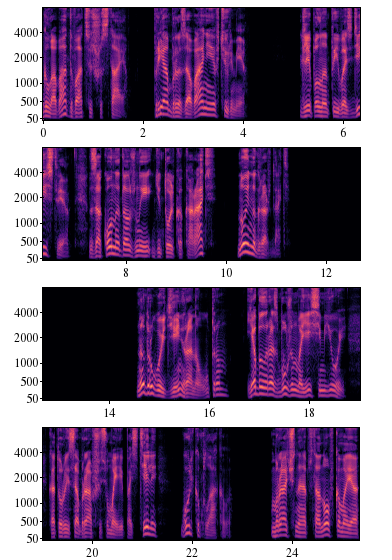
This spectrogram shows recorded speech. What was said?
Глава 26. Преобразование в тюрьме. Для полноты воздействия законы должны не только карать, но и награждать. На другой день рано утром я был разбужен моей семьей, которая, собравшись у моей постели, горько плакала. Мрачная обстановка моя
